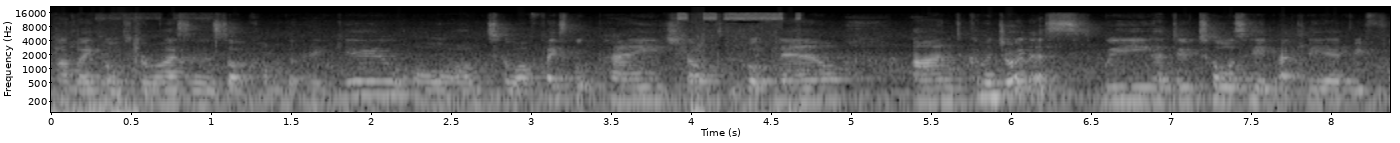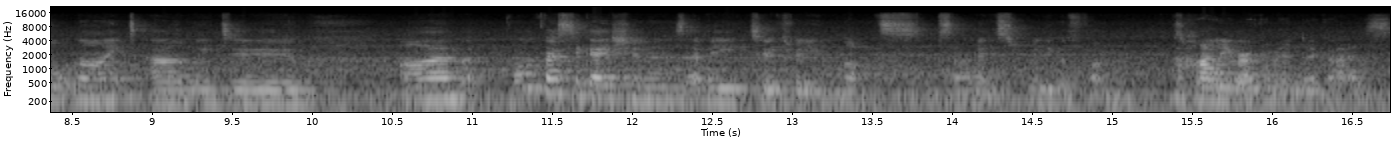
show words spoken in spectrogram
adelaidehaunted or onto our Facebook page, onto the book now, and come and join us. We do tours here practically every fortnight, and we do um, more investigations every two or three months. So it's really good fun. I It's highly recommend it, guys.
